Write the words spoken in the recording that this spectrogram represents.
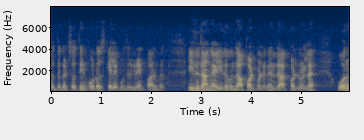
சொத்துக்கள் சொத்தின் ஃபோட்டோஸ் கீழே கொடுத்துருக்கிறேன் பாருங்கள். இது தாங்க இது வந்து அப்பார்ட்மெண்ட்டுங்க இந்த அப்பார்ட்மெண்ட்டில் ஒரு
